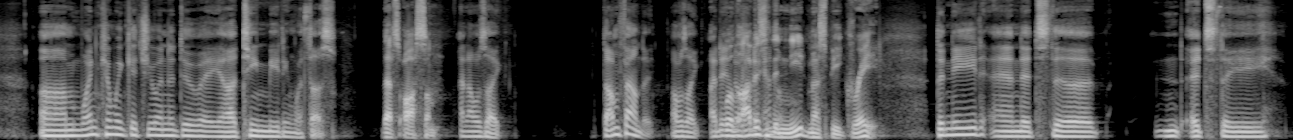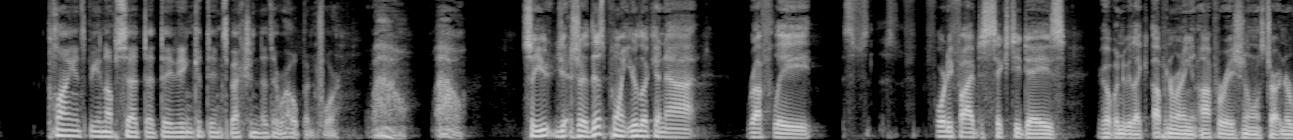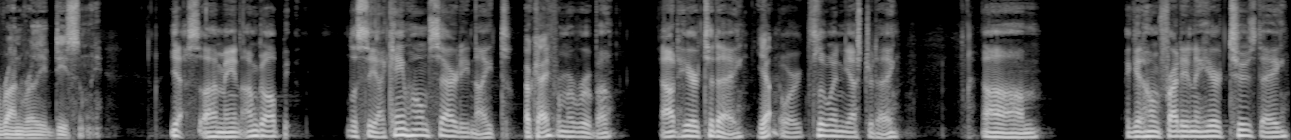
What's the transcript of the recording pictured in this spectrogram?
um, "When can we get you in to do a uh, team meeting with us?" That's awesome. And I was like, dumbfounded. I was like, I didn't. Well, obviously the need must be great. the need, and it's the it's the clients being upset that they didn't get the inspection that they were hoping for. Wow. Wow. So you, so at this point, you're looking at roughly s- 45 to 60 days. You're hoping to be like up and running and operational and starting to run really decently. Yes, I mean, I'm going. Let's see. I came home Saturday night Okay. from Aruba, out here today. Yep. or flew in yesterday. Um, I get home Friday night here Tuesday.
